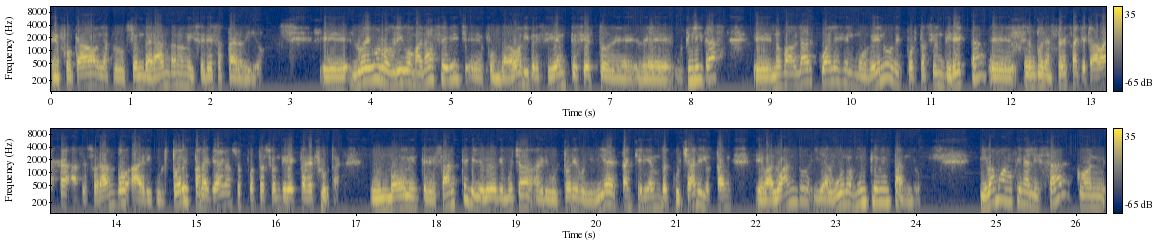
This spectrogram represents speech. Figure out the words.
enfocado en la producción de arándanos y cerezas tardíos. Eh, luego Rodrigo Manasevich, eh, fundador y presidente cierto de, Utilitas, eh, nos va a hablar cuál es el modelo de exportación directa, siendo una empresa que trabaja asesorando a agricultores para que hagan su exportación directa de fruta. Un modelo interesante que yo creo que muchos agricultores hoy día están queriendo escuchar y lo están evaluando y algunos implementando. Y vamos a finalizar con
